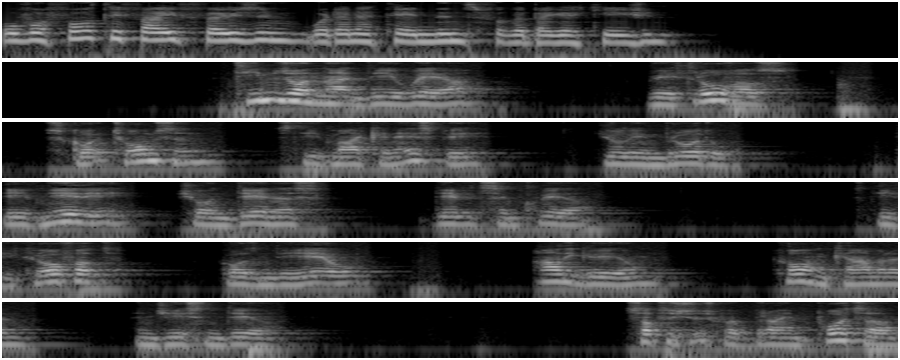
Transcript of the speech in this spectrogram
Over 45,000 were in attendance for the big occasion. Teams on that day were Raith Rovers, Scott Thompson, Steve McAnespie, Julian Broddle, Dave Narey, Shaun Dennis, David Sinclair, Stevie Crawford, Gordon Dalziel, Ali Graham, Colin Cameron, and Jason Dale. Substitutes were Brian Potter,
